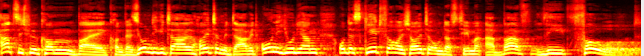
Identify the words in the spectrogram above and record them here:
Herzlich willkommen bei Konversion Digital, heute mit David ohne Julian und es geht für euch heute um das Thema Above the Fold.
